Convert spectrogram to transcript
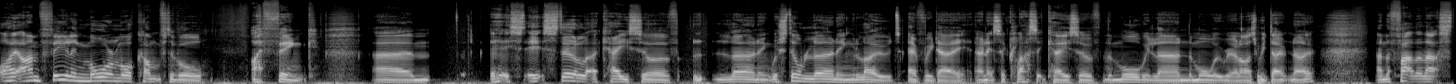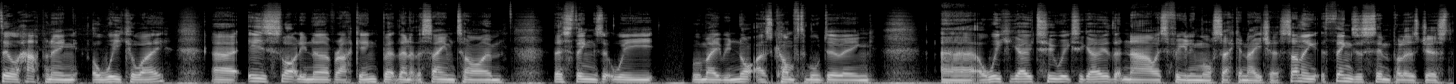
I, I'm feeling more and more comfortable. I think um, it's it's still a case of learning. We're still learning loads every day, and it's a classic case of the more we learn, the more we realise we don't know. And the fact that that's still happening a week away uh, is slightly nerve wracking. But then at the same time, there's things that we were maybe not as comfortable doing uh, a week ago, two weeks ago, that now is feeling more second nature. Something, things as simple as just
